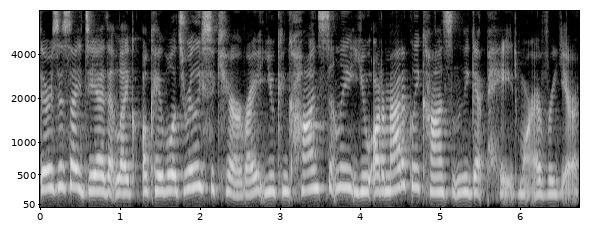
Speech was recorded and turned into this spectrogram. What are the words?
there's this idea that, like, okay, well, it's really secure, right? You can constantly, you automatically, constantly get paid more every year.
